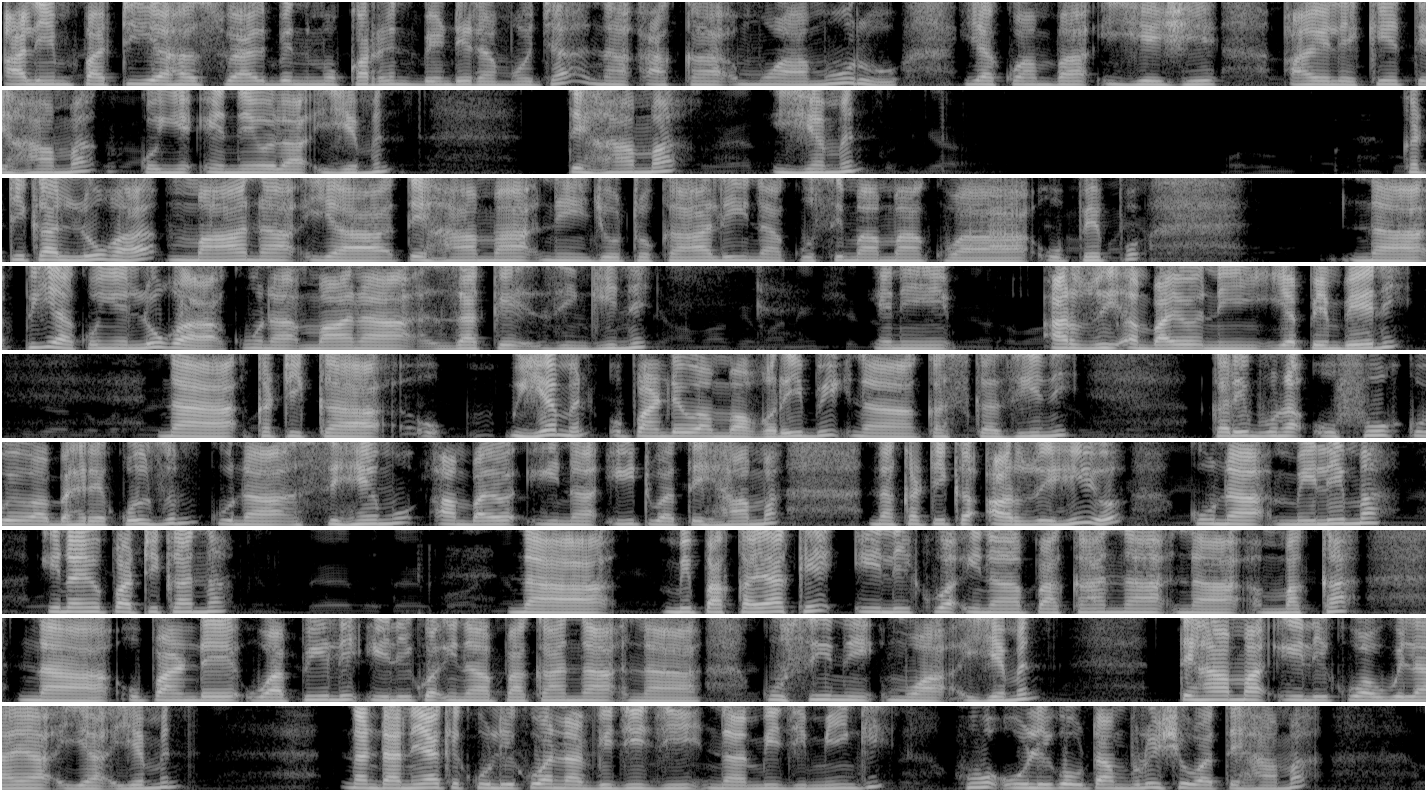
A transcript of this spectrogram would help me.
alimpatia haswad bin mukarin bendera moja na akamwamuru ya kwamba yeye aelekee tehama kwenye eneo la yemen. Tehama yemen katika lugha maana ya tehama ni joto kali na kusimama kwa upepo. Na pia kwenye lugha kuna maana zake zingine yani ardhi ambayo ni ya pembeni. Na katika yemen upande wa magharibi na kaskazini karibu na ufukwe wa bahre kulzum kuna sehemu ambayo inaitwa tehama. Na katika ardhi hiyo kuna milima inayopatikana na mipaka yake ilikuwa inapakana na makka na upande wa pili ilikuwa inapakana na kusini mwa yemen. Tehama ilikuwa wilaya ya yemen na ndani yake kulikuwa na vijiji na miji mingi. Huu ulikuwa utambulisho wa tehama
